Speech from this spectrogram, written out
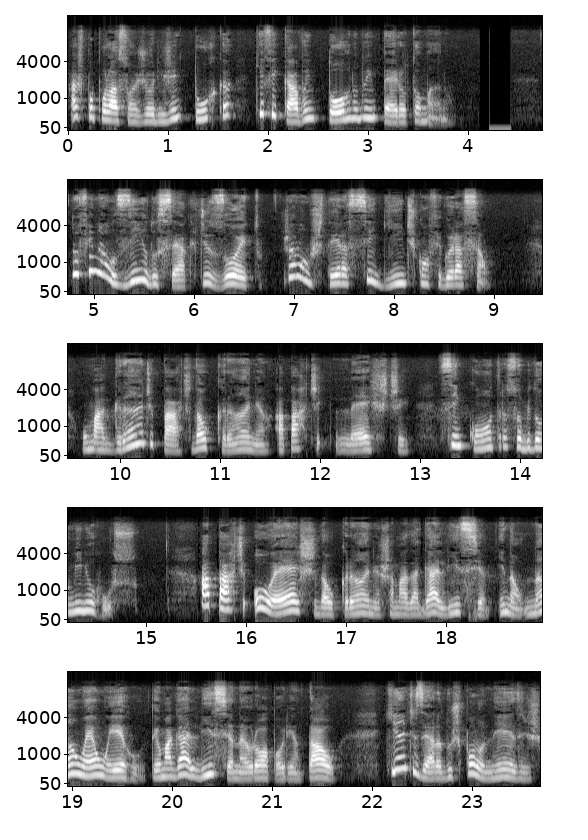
as populações de origem turca que ficavam em torno do Império Otomano. No finalzinho do século XVIII, já vamos ter a seguinte configuração. Uma grande parte da Ucrânia, a parte leste, se encontra sob domínio russo. A parte oeste da Ucrânia, chamada Galícia, e não, não é um erro, tem uma Galícia na Europa Oriental, que antes era dos poloneses,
